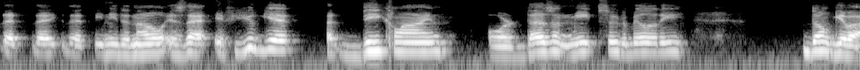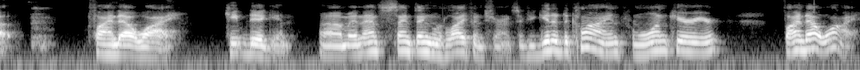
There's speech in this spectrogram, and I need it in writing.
that, that, that you need to know is that if you get a decline or doesn't meet suitability, don't give up. Find out why. Keep digging. Um, and that's the same thing with life insurance. If you get a decline from one carrier, find out why.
